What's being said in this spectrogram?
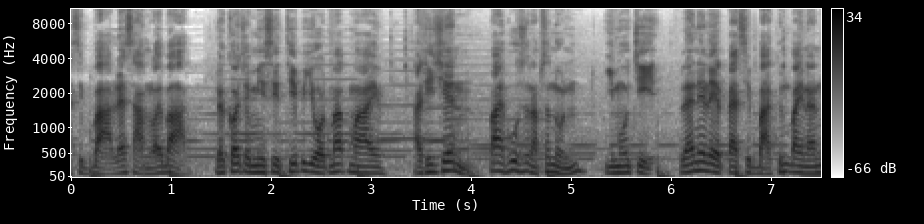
80 บาท และ 300 บาท แล้วก็จะมีสิทธิประโยชน์มากมาย อาทิเช่น ป้ายผู้สนับสนุน อีโมจิ และในเลท80 บาทขึ้นไปนั้น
